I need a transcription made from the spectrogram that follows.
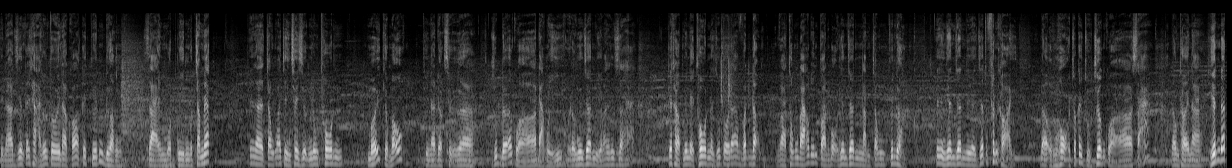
Thì là riêng cái xã chúng tôi là có cái tuyến đường dài 1.100 mét. Thế là trong quá trình xây dựng nông thôn mới kiểu mẫu thì là được sự ờ, giúp đỡ của đảng ủy, hội đồng nhân dân, ủy ban nhân dân xã kết hợp với lại thôn là chúng tôi đã vận động và thông báo đến toàn bộ nhân dân nằm trong tuyến đường Thế thì nhân dân thì rất phấn khởi là ủng hộ cho cái chủ trương của xã, đồng thời là hiến đất,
